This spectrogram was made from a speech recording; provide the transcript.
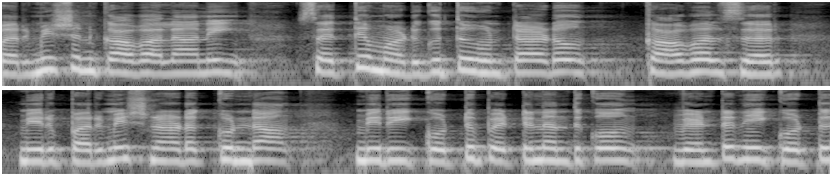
పర్మిషన్ కావాలా అని సత్యం అడుగుతూ ఉంటాడు. కావాలి సార్. మీరు పర్మిషన్ అడగకుండా మీరు ఈ కొట్టు పెట్టినందుకు వెంటనే ఈ కొట్టు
